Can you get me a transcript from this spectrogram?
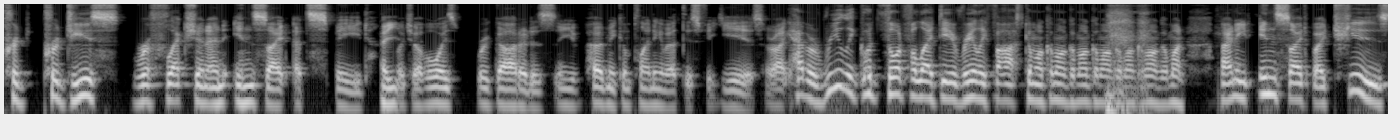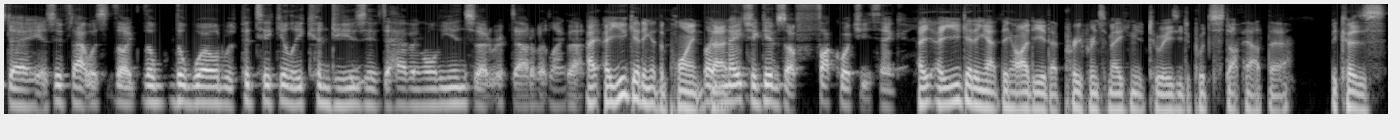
pr- produce reflection and insight at speed, you- which I've always regarded as you've heard me complaining about this for years. All right, have a really good, thoughtful idea really fast. Come on, come on, come on, come on, come on, come on, come on. I need insight by Tuesday, as if that was like the the world was particularly conducive to having all the insight ripped out of it like that. Are, are you getting at the point Like that nature gives a fuck what you think. Are, are you getting at the idea that preprints are making it too easy to put stuff out there? Because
